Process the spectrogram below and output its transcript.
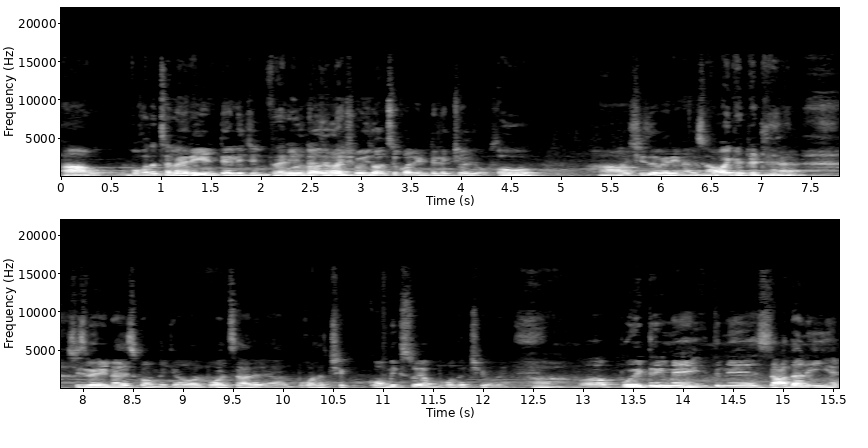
हाँ बहुत अच्छा लगा। Very intelligent. Very her, her show is also called intellectual jokes. ओह हाँ। Uh, she's a very nice Now I get it. She's very nice comic है और बहुत सारे यार बहुत अच्छे कॉमिक्स तो यार बहुत अच्छे हो गए। हाँ। पोइट्री में इतने ज़्यादा नहीं है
